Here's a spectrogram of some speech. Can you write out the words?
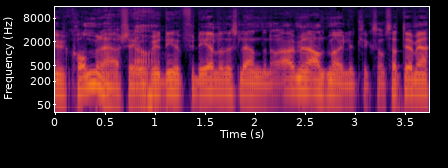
hur kommer det här sig ja. och hur det fördelades länderna. Jag menar, allt möjligt liksom. Så att jag menar,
